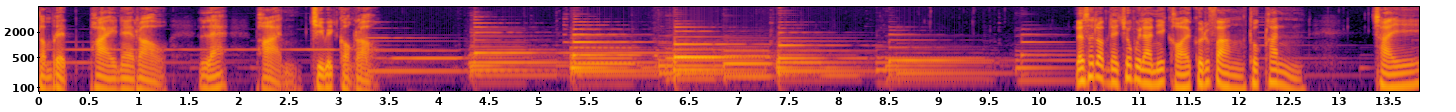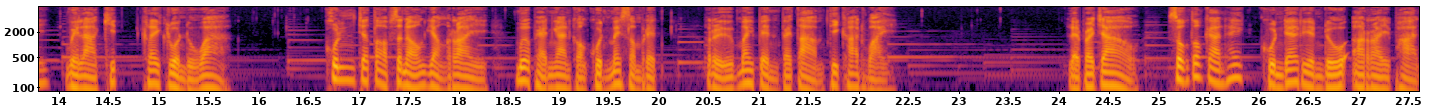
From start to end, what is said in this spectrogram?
สำเร็จภายในเรา และผ่านชีวิตของเรา และสำหรับในช่วงเวลานี้ขอให้คุณผู้ฟังทุกท่าน ใช้เวลาคิดใคร่ครวญดูว่า คุณจะตอบสนองอย่างไรเมื่อแผนงานของคุณไม่สำเร็จ หรือไม่เป็นไปตามที่คาดไว้ และพระเจ้า ทรงต้องการให้คุณได้เรียนรู้อะไรผ่าน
